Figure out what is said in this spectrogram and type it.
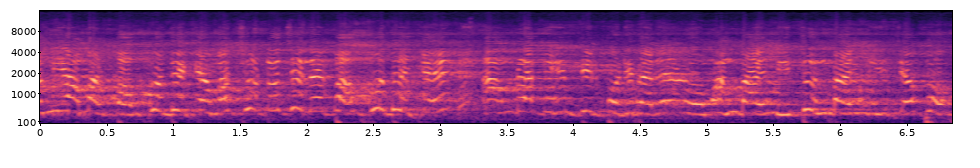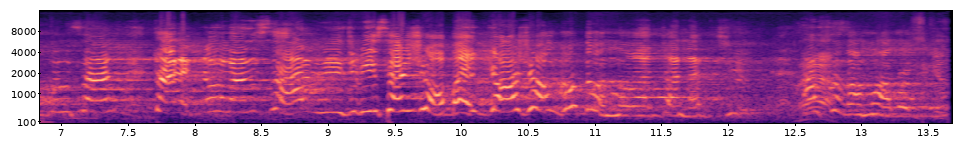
আমি আমার পক্ষ থেকে আমার ছোট ছেলের পক্ষ থেকে আমরা বিএনপির পরিবারের রোমান ভাই মিথুন ভাই Mirza Fakhrul sir Tarek Rahman sir Rizvi sir সবাইকে অসংখ্য ধন্যবাদ জানাচ্ছি। আসসালামু আলাইকুম।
